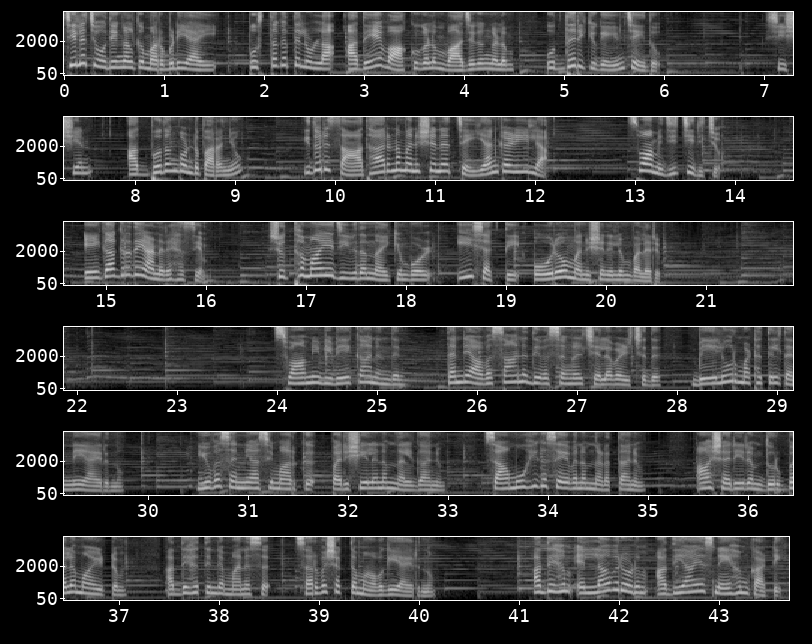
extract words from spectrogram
ചില ചോദ്യങ്ങൾക്ക് മറുപടിയായി പുസ്തകത്തിലുള്ള അതേ വാക്കുകളും വാചകങ്ങളും ഉദ്ധരിക്കുകയും ചെയ്തു. ശിഷ്യൻ അത്ഭുതം കൊണ്ട് പറഞ്ഞു ഇതൊരു സാധാരണ മനുഷ്യന് ചെയ്യാൻ കഴിയില്ല. സ്വാമിജി ചിരിച്ചു. ഏകാഗ്രതയാണ് രഹസ്യം. ശുദ്ധമായ ജീവിതം നയിക്കുമ്പോൾ ഈ ശക്തി ഓരോ മനുഷ്യനിലും വളരും. സ്വാമി വിവേകാനന്ദൻ തന്റെ അവസാന ദിവസങ്ങൾ ചെലവഴിച്ചത് ബേലൂർ മഠത്തിൽ തന്നെയായിരുന്നു. യുവസന്യാസിമാർക്ക് പരിശീലനം നൽകാനും സാമൂഹിക സേവനം നടത്താനും ആ ശരീരം ദുർബലമായിട്ടും അദ്ദേഹത്തിന്റെ മനസ്സ് സർവശക്തമാവുകയായിരുന്നു. അദ്ദേഹം എല്ലാവരോടും അതിയായ സ്നേഹം കാട്ടി.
